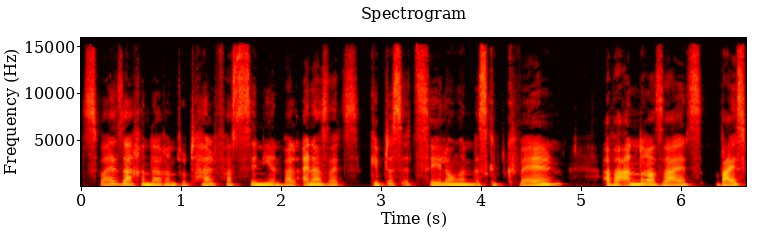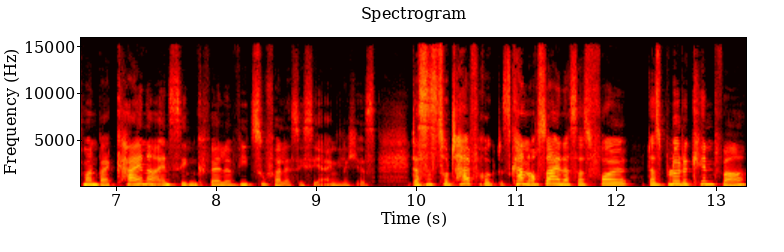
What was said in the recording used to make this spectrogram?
zwei Sachen darin total faszinierend, weil einerseits gibt es Erzählungen, es gibt Quellen, aber andererseits weiß man bei keiner einzigen Quelle, wie zuverlässig sie eigentlich ist. Das ist total verrückt. Es kann auch sein, dass das voll das blöde Kind war,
